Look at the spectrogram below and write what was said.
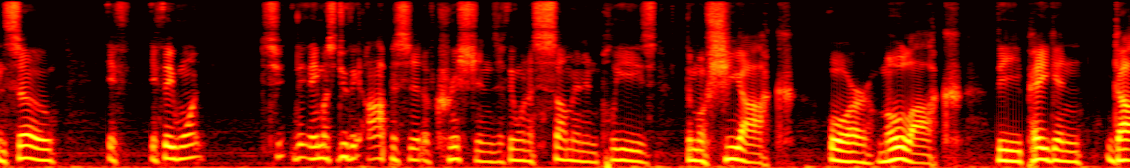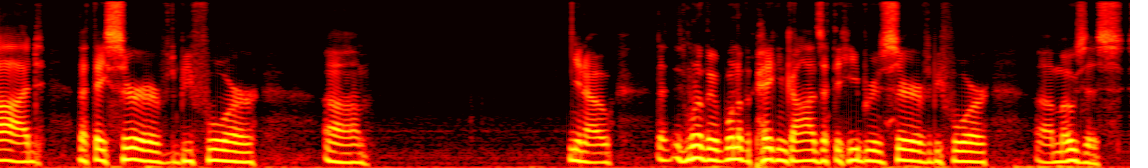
And so, if if they want to, they must do the opposite of Christians if they want to summon and please the Moshiach or Moloch, the pagan god that they served before, um, you know, that is one of the one of the pagan gods that the Hebrews served before uh, Moses,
